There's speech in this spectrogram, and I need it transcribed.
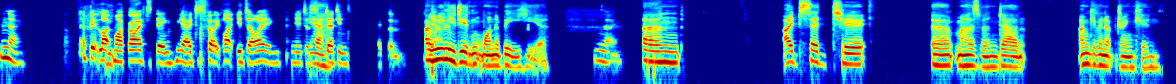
No. A bit like my writing. Yeah, I just felt like you're dying and you're just yeah. dead inside them. I really didn't want to be here. No. And I'd said to uh, my husband, Dan, I'm giving up drinking.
